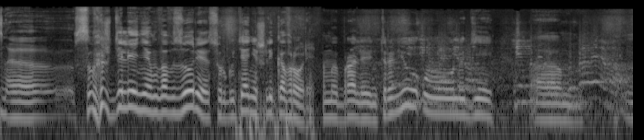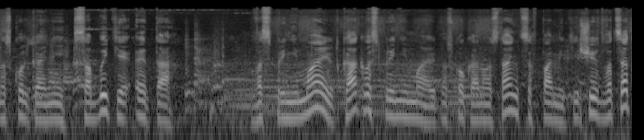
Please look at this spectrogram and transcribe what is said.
с вожделением во взоре сургутяне шли к Авроре. Мы брали интервью у людей, эм, насколько они события это воспринимают, как воспринимают, насколько оно останется в памяти. Еще и в 20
